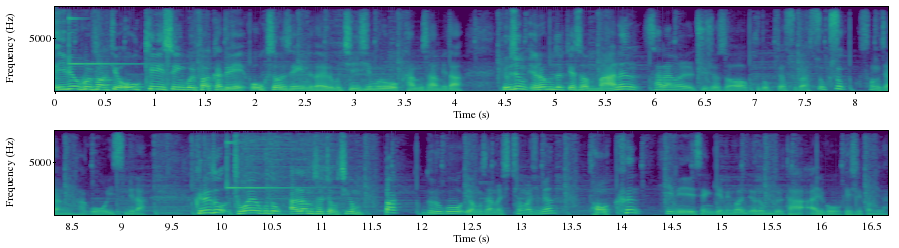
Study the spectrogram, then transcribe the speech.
이병골프학교 OK 스윙 골프 아카데미 옥 선생입니다. 여러분 진심으로 감사합니다. 요즘 여러분들께서 많은 사랑을 주셔서 구독자 수가 쑥쑥 성장하고 있습니다. 그래도 좋아요, 구독, 알람 설정 지금 빡 누르고 영상을 시청하시면 더 큰 힘이 생기는 건 여러분들 다 알고 계실 겁니다.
